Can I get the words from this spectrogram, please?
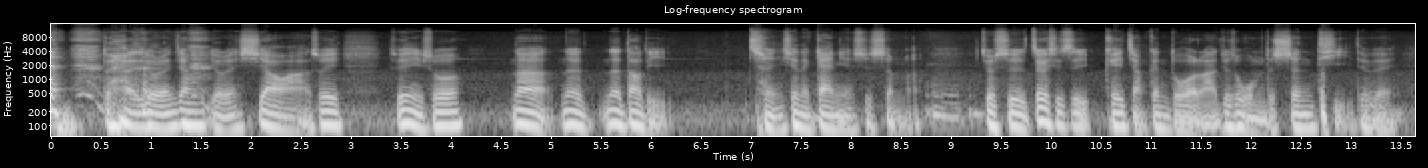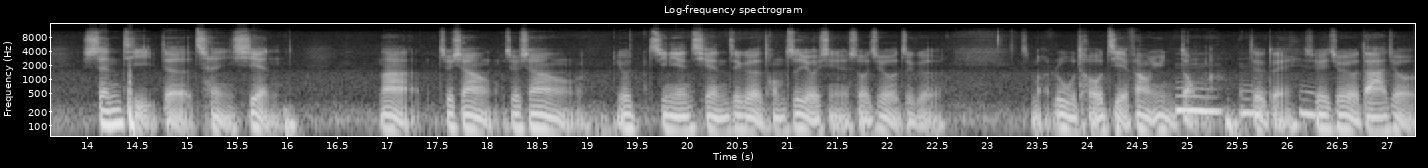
对啊，有人这样有人笑啊，所以所以你说那那那到底呈现的概念是什么？嗯，就是这个其实可以讲更多了啦，就是我们的身体，对不对？身体的呈现，那就像就像有几年前这个同志游行的时候，就有这个什么乳头解放运动嘛，嗯嗯、对不对？所以就有大家就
